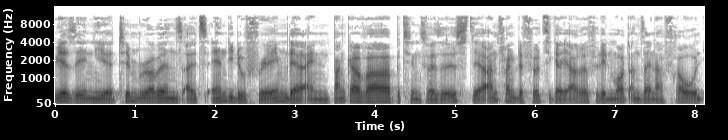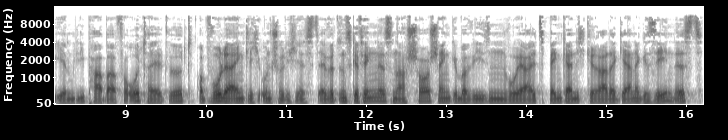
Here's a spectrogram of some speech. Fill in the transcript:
Wir sehen hier Tim Robbins als Andy Dufresne, der ein Banker war bzw. ist, der Anfang der 40er Jahre für den Mord an seiner Frau und ihrem Liebhaber verurteilt wird, obwohl er eigentlich unschuldig ist. Er wird ins Gefängnis nach Shawshank überwiesen, wo er als Banker nicht gerade gerne gesehen ist.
